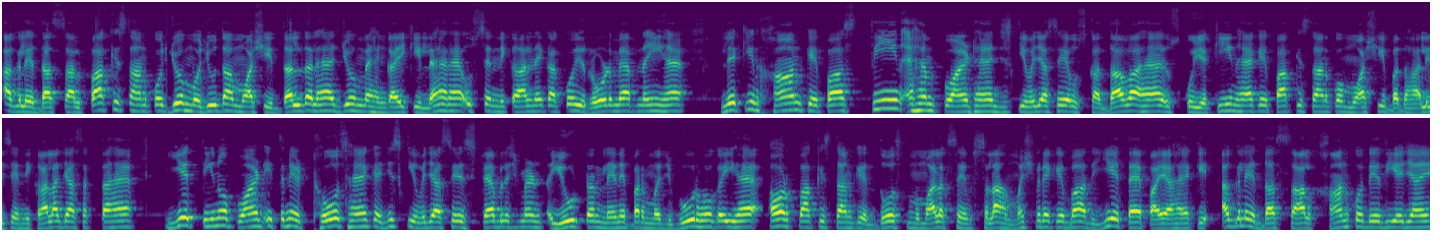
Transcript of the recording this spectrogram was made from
اگلے دس سال پاکستان کو جو موجودہ معاشی دلدل ہے، جو مہنگائی کی لہر ہے، اس سے نکالنے کا کوئی روڈ میپ نہیں ہے۔ لیکن خان کے پاس تین اہم پوائنٹ ہیں جس کی وجہ سے اس کا دعویٰ ہے، اس کو یقین ہے کہ پاکستان کو معاشی بدحالی سے نکالا جا سکتا ہے۔ یہ تینوں پوائنٹ اتنے ٹھوس ہیں کہ جس کی وجہ سے اسٹیبلشمنٹ یو ٹرن لینے پر مجبور ہو گئی ہے اور پاکستان کے دوست ممالک سے صلاح مشورے کے بعد یہ طے پایا ہے کہ اگلے دس سال خان کو دے دیے جائیں۔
